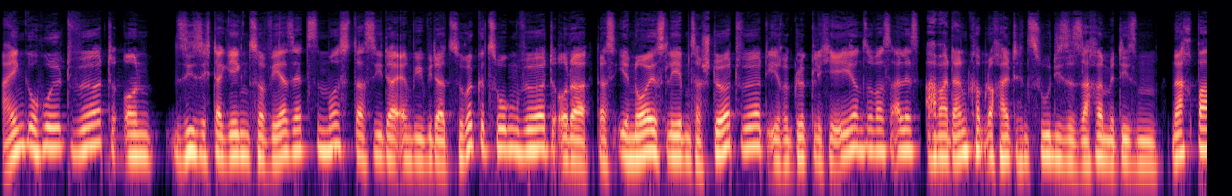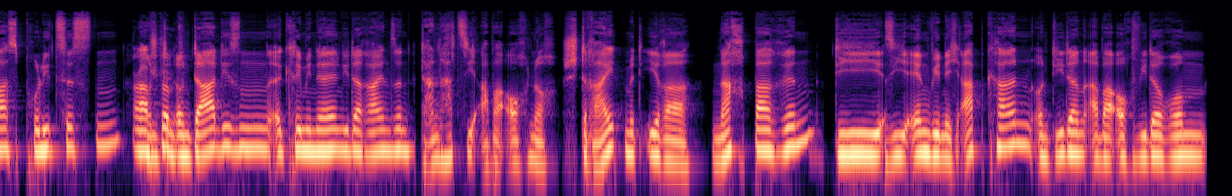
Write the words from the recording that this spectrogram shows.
eingeholt wird und sie sich dagegen zur Wehr setzen muss, dass sie da irgendwie wieder zurückgezogen wird oder dass ihr neues Leben zerstört wird, ihre glückliche Ehe und sowas alles. Aber dann kommt noch halt hinzu diese Sache mit diesem Nachbarspolizisten ah, und, stimmt. und da diesen äh, Kriminellen, die da rein sind. Dann hat sie aber auch noch Streit mit ihrer Nachbarin, die sie irgendwie nicht ab kann und die dann aber auch wiederum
